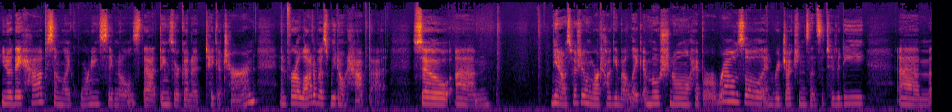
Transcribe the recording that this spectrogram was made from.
You know, they have some like warning signals that things are gonna take a turn. And for a lot of us, we don't have that. So, um, you know, especially when we're talking about like emotional hyperarousal and rejection sensitivity, um,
